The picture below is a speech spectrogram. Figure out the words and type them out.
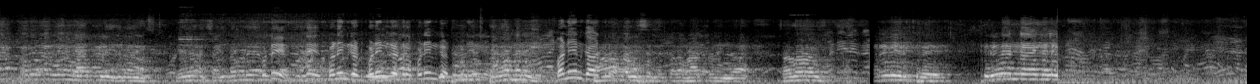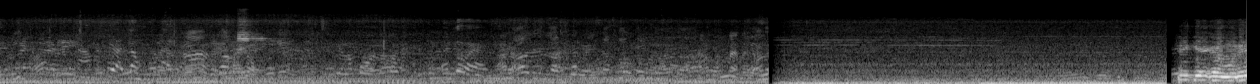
தான் பெருவாரியாக வாக்களிக்கிறோம் பனியன் கட் பனியன் கட்டுற பனியன் கட் பனியன் காட்டுற வரவேற்பு திருவண்ணாமலை கேட்க ஒரே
